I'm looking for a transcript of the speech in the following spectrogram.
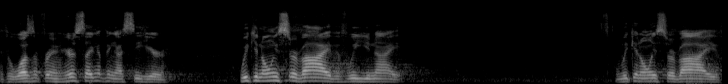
if it wasn't for Him. Here's the second thing I see here we can only survive if we unite. We can only survive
